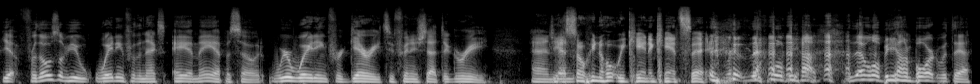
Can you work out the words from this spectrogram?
Yeah, for those of you waiting for the next AMA episode, we're waiting for Gary to finish that degree. And Yeah, then, so we know what we can and can't say. then we'll be on, then we'll be on board with that,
